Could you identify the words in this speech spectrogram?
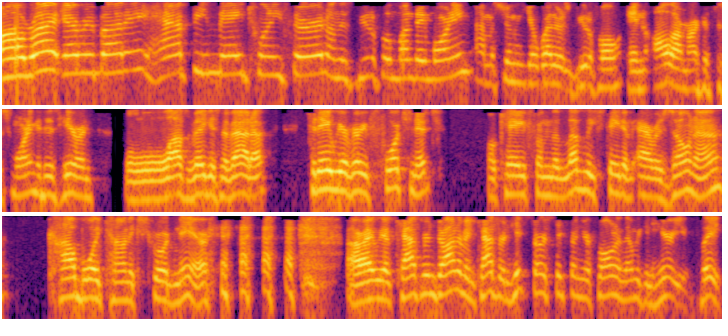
All right, everybody. Happy May 23rd on this beautiful Monday morning. I'm assuming your weather is beautiful in all our markets this morning. It is here in Las Vegas, Nevada. Today we are very fortunate, okay, from the lovely state of Arizona, cowboy town extraordinaire. all right, we have Catherine Donovan. Catherine, hit star six on your phone and then we can hear you, please.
